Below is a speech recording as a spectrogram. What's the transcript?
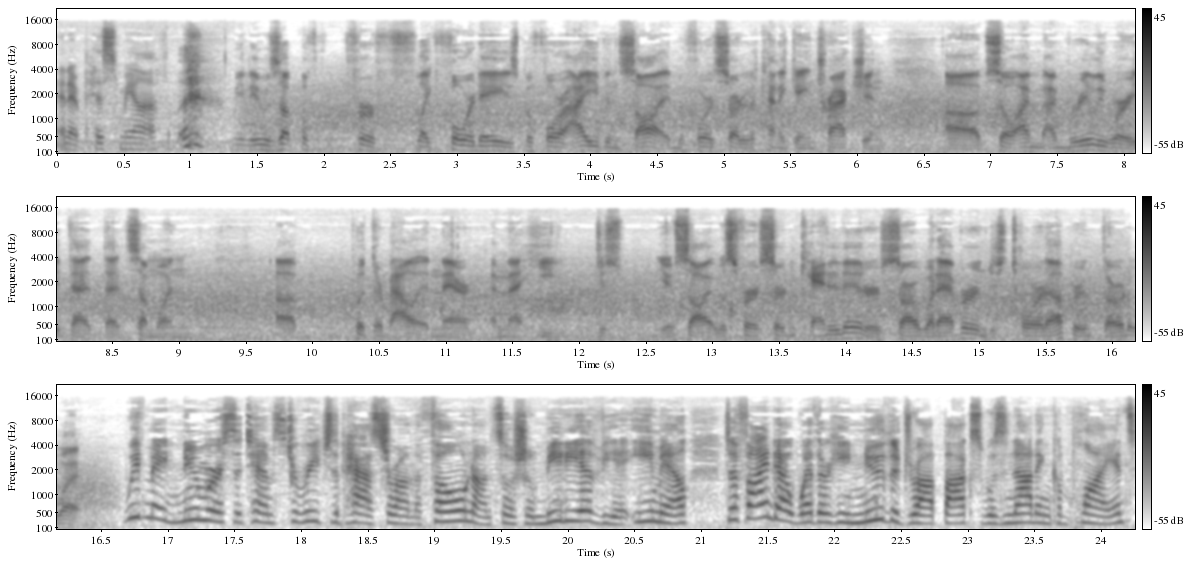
And it pissed me off. I mean, it was up for like four days before I even saw it, before it started to kind of gain traction. Uh, so I'm, I'm really worried that, that someone uh, put their ballot in there and that he just you know, saw it was for a certain candidate or saw whatever and just tore it up or throw it away. We've made numerous attempts to reach the pastor on the phone, on social media, via email to find out whether he knew the drop box was not in compliance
